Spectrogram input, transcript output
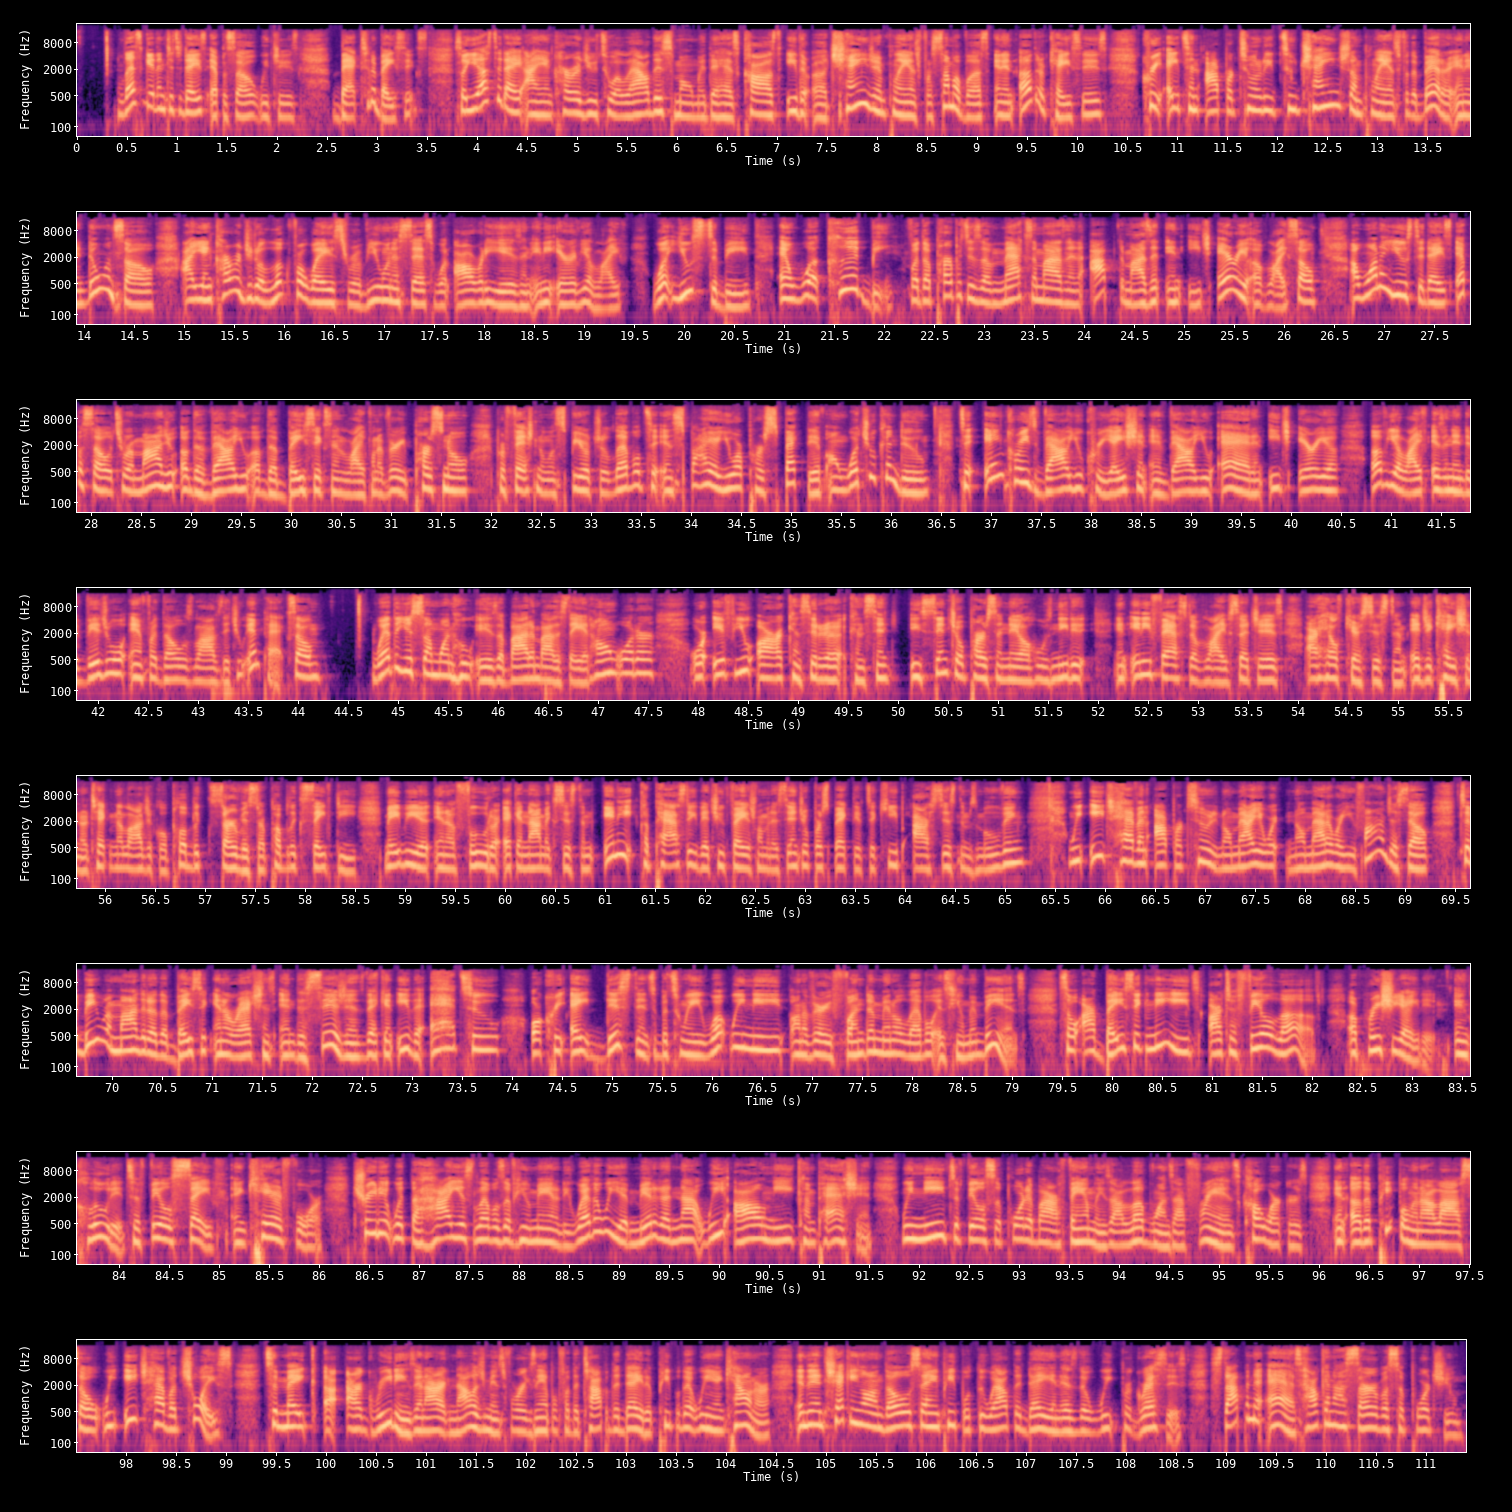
Let's get into today's episode, which is back to the basics. So yesterday, I encourage you to allow this moment that has caused either a change in plans for some of us, and in other cases, creates an opportunity to change some plans for the better. And in doing so, I encourage you to look for ways to review and assess what already is in any area of your life, what used to be, and what could be for the purposes of maximizing and optimizing in each area of life. So I want to use today's episode to remind you of the value of the basic 26 in life on a very personal, professional, and spiritual level to inspire your perspective on what you can do to increase value creation and value add in each area of your life as an individual and for those lives that you impact. So whether you're someone who is abiding by the stay at home order or if you are considered a consent, essential personnel who's needed in any facet of life, such as our healthcare system, education or technological, public service or public safety, maybe in a food or economic system, any capacity that you face from an essential perspective to keep our systems moving, we each have an opportunity, no matter where, no matter where you find yourself, to be reminded of the basic interactions and decisions that can either add to or create distance between what we need on a very fundamental level as human beings. So our basic needs are to feel loved, appreciated, included, to feel safe and cared for, treated with the highest levels of humanity. Whether we admit it or not, we all need compassion. We need to feel supported by our families, our loved ones, our friends, coworkers, and other people in our lives. So we each have a choice to make uh, our greetings and our acknowledgments, for example, for the top of the day, the people that we encounter, and then checking on those same people throughout the day and as the week progresses. Stopping to ask, how can I serve or support you?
